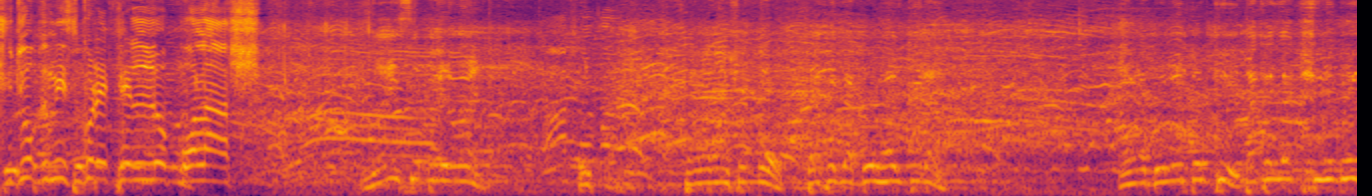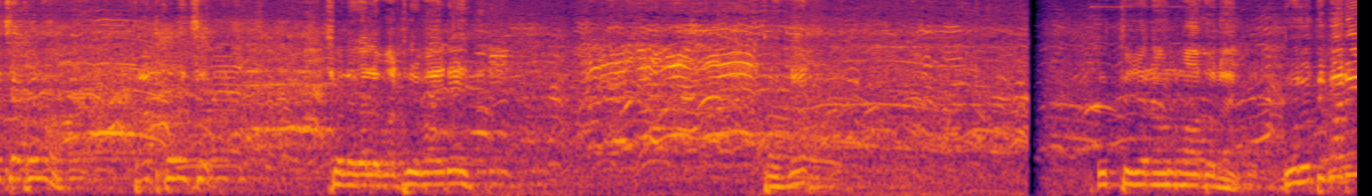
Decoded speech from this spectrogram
সুযোগ মিস করে ফেলল পলাশ। দেখা যাক গোল হয় কিনা। আমরা গোলের পক্ষে। দেখা যাক সুযোগ রয়েছে এখনও। কাট করেছে। চলে গেল মাঠের বাইরে। উত্তেজনা উন্মাদনায়। গোল হতে পারে।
